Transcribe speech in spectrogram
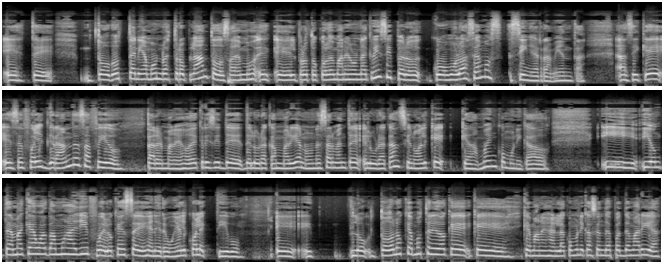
Este, todos teníamos nuestro plan, todos sabemos eh, el, protocolo de manejar una crisis, pero ¿cómo lo hacemos sin herramientas? Así que ese fue el gran desafío para el manejo de crisis de, del huracán María, no necesariamente el huracán, sino el que quedamos incomunicados. Y, y un tema que abordamos allí fue lo que se generó en el colectivo. Eh, eh, todos los que hemos tenido que, manejar la comunicación después de María,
